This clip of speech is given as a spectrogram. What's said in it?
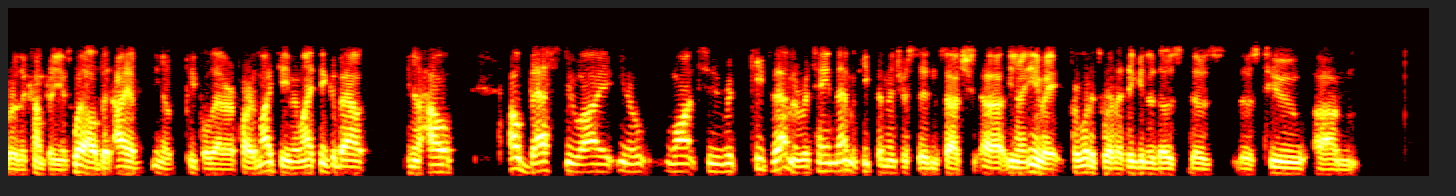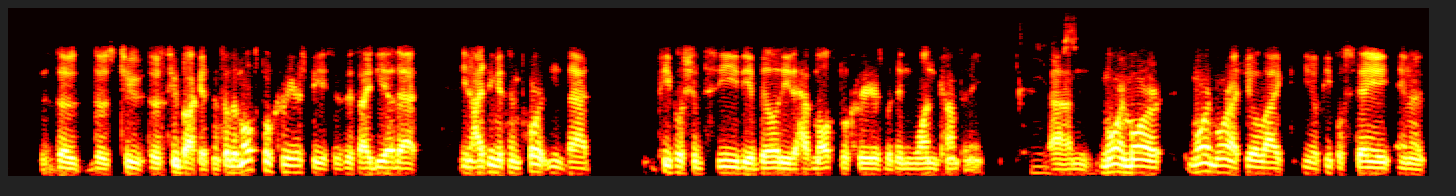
for the company as well but I have you know people that are a part of my team and I think about you know how how best do I you know want to re- keep them and retain them and keep them interested and such uh, you know anyway for what it's worth I think into those those those two um, those those two those two buckets. And so the multiple careers piece is this idea that you know I think it's important that people should see the ability to have multiple careers within one company. Um, more and more more and more I feel like you know people stay in a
